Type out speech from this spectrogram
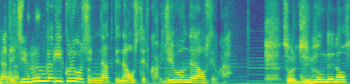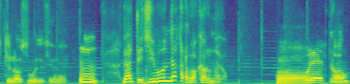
だって自分がぎっくり腰になって直してるから。自分で直してるから。そう自分で直すっていうのはすごいですよね。うん。だって自分だから分かるのよ。これ、うん、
